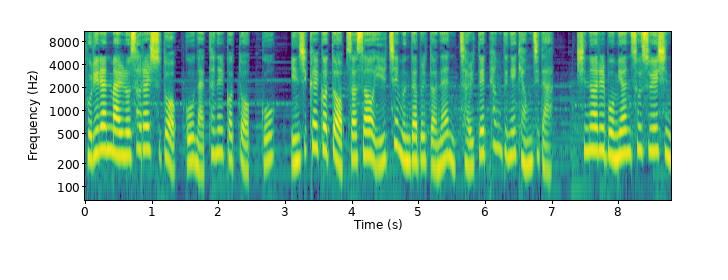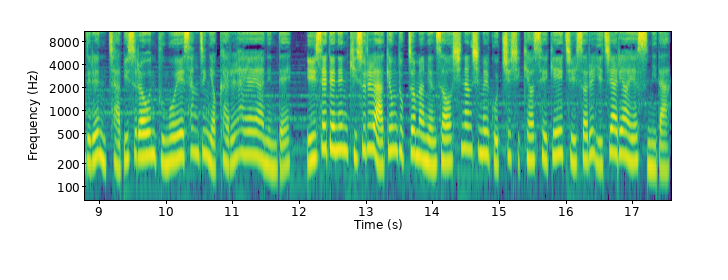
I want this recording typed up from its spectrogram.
불이란 말로 설할 수도 없고 나타낼 것도 없고 인식할 것도 없어서 일체 문답을 떠난 절대 평등의 경지다. 신화를 보면 소수의 신들은 자비스러운 부모의 상징 역할을 하여야 하는데 1세대는 기술을 악용 독점하면서 신앙심을 고취시켜 세계의 질서를 유지하려 하였습니다.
